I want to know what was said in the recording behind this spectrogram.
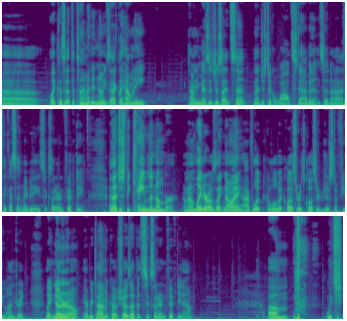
uh, like, because at the time I didn't know exactly how many how many messages I'd sent, and I just took a wild stab at it and said, uh, I think I sent maybe 650. And that just became the number. And then later I was like, no, I, I've looked a little bit closer. It's closer to just a few hundred. Like, no, no, no. Every time it shows up, it's 650 now. Um, which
